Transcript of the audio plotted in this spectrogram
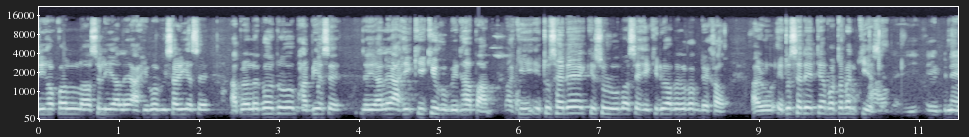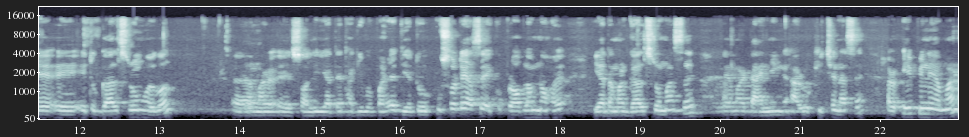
যিসকল ল'ৰা ছোৱালী ইয়ালৈ আহিব বিচাৰি আছে আপোনালোকেওতো ভাবি আছে যে ইয়ালৈ আহি কি কি সুবিধা পাম। বাকী এইটো চাইডে কিছু ৰুম আছে সেইখিনিও আপোনালোকক দেখাওঁ। আৰু এইটো চাইডে এতিয়া বৰ্তমান কি আছে? এই- এইপিনে এই- এইটো গাৰ্লছ ৰুম হৈ গ'ল। আমাৰ ছোৱালী ইয়াতে থাকিব পাৰে যিহেতু ওচৰতে আছে একো প্ৰব্লেম নহয়। ইয়াত আমাৰ গাৰ্লছ ৰুম আছে আমাৰ ডাইনিং আৰু কিটচেন আছে আৰু এইপিনে আমাৰ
